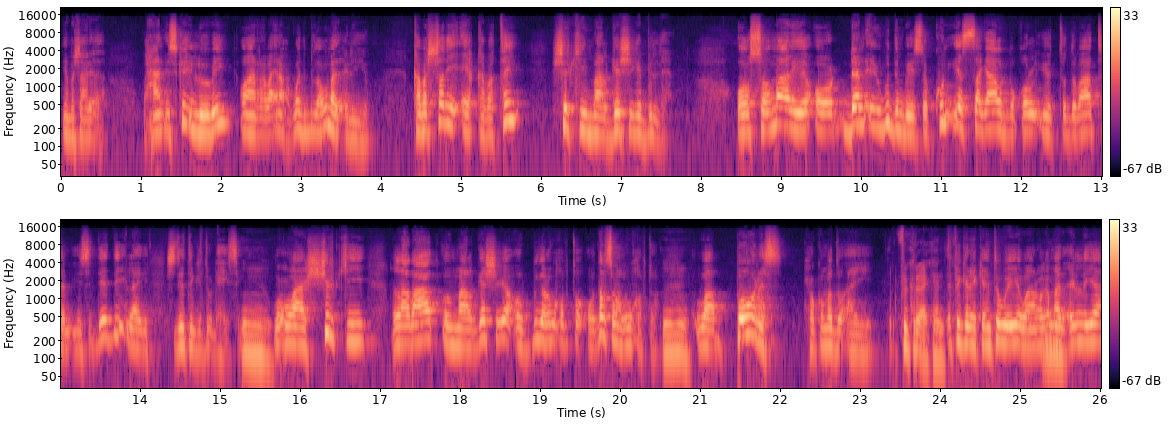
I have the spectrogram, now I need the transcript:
iyo mashaariicda. Waxaan iska iloobay oo aan rabaa inaan xukuumadda puntland uga mahad celiyo qabashadii ay qabatay shirkii maalgashiga puntland oo soomaaliya oo dhan ay ugu dambeysay kun iyo sagaal boqol iyo toddobaatan iyo sideedii ilaa iyo siddeetankii intuu dhexaysay wuxuu ahaa shirkii labaad oo maalgashiga oo puntland lagu qabto oo dal soomaaliya lagu qabto. Waa bonus xukuumaddu ay fikir ay keento. Weeye waan oga mahad celinayaa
